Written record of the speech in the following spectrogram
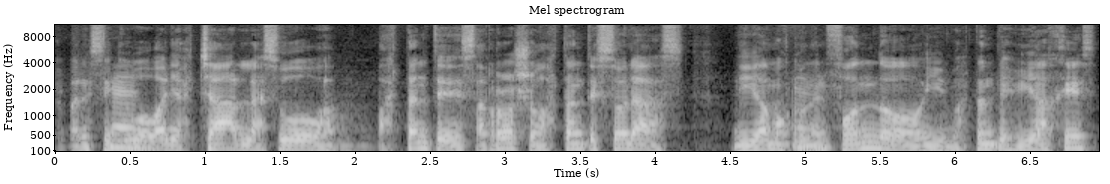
Me parece que hubo varias charlas, hubo bastante desarrollo, bastantes horas, digamos, con el fondo y bastantes viajes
